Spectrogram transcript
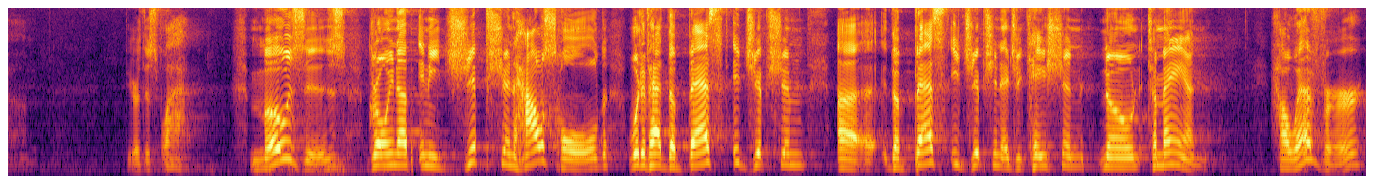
um, the earth is flat. Moses, growing up in Egyptian household, would have had the best Egyptian, uh, the best Egyptian education known to man. However,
